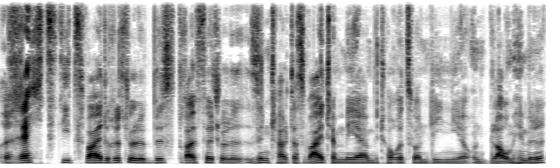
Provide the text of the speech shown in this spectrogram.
rechts die zwei Drittel bis drei Viertel sind halt das weite Meer mit Horizontlinie und blauem Himmel.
